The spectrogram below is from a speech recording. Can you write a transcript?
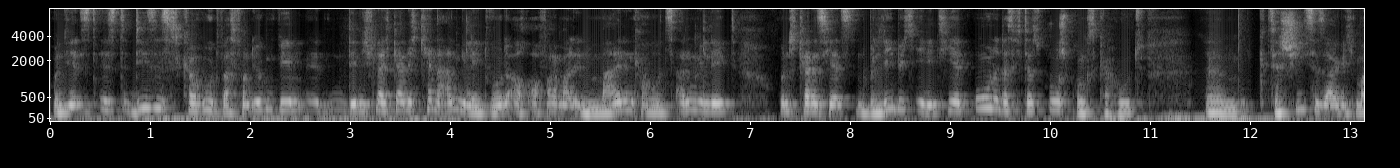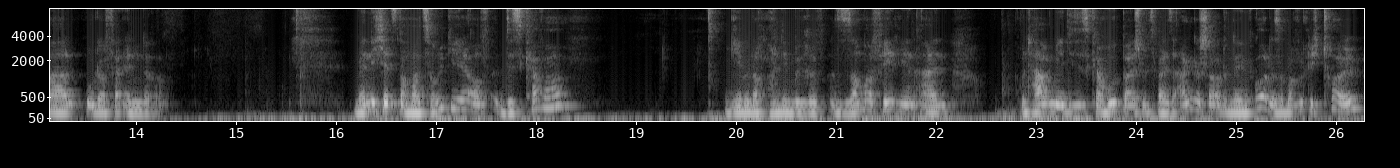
Und jetzt ist dieses Kahoot, was von irgendwem, den ich vielleicht gar nicht kenne, angelegt wurde, auch auf einmal in meinen Kahoots angelegt. Und ich kann es jetzt beliebig editieren, ohne dass ich das Ursprungskahoot ähm, zerschieße, sage ich mal, oder verändere. Wenn ich jetzt nochmal zurückgehe auf Discover, gebe nochmal den Begriff Sommerferien ein und habe mir dieses Kahoot beispielsweise angeschaut und denke, oh, das ist aber wirklich toll,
